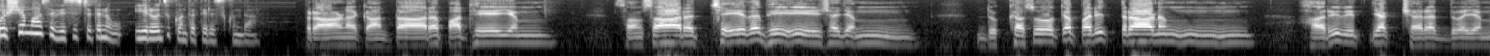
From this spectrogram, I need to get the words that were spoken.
పుష్యమాస విశిష్టతను ఈరోజు కొంత తెలుసుకుందాం. ప్రాణకాంతార పాథేయం సంసారచ్ఛేద దుఃఖశోక పరిత్రాణం హరిరిత్యక్షరద్వయం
